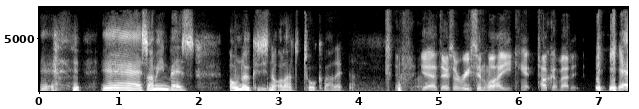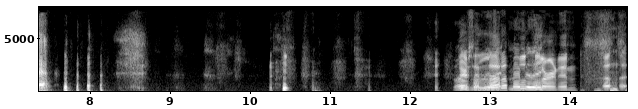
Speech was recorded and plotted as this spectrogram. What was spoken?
yes, I mean there's. Oh no, because he's not allowed to talk about it. yeah, there's a reason why you can't talk about it. yeah. Well, there's a lot they- of book they- learning, a,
